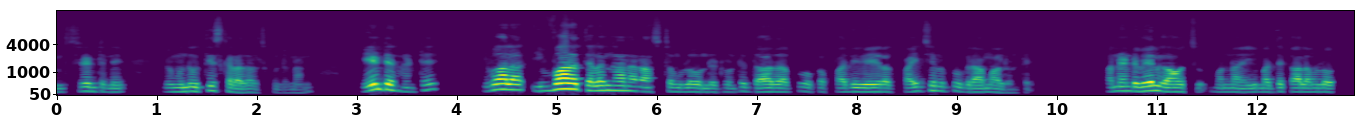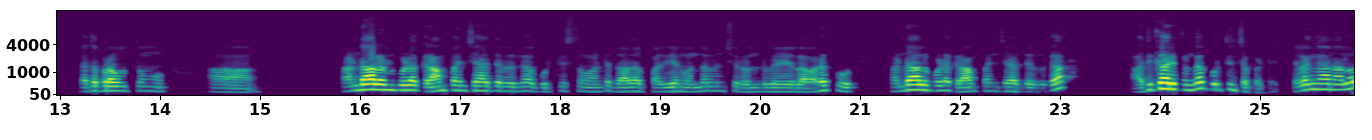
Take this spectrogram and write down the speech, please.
ఇన్సిడెంట్‌ని మీ ముందుకు తీసుకురాదలుచుకుంటున్నాను. ఏంటంటే ఇవాళ ఇవ్వాళ తెలంగాణ రాష్ట్రంలో ఉండేటువంటి దాదాపు ఒక పదివేల పైచిలుపు గ్రామాలు ఉంటాయి పన్నెండు వేలు కావచ్చు. మొన్న ఈ మధ్య కాలంలో గత ప్రభుత్వము తండాలను కూడా గ్రామ పంచాయతీలుగా గుర్తిస్తామంటే దాదాపు 1500-2000 వరకు తండాలు కూడా గ్రామ పంచాయతీలుగా అధికారికంగా గుర్తించబడ్డాయి. తెలంగాణలో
